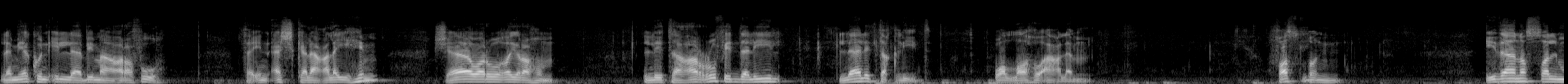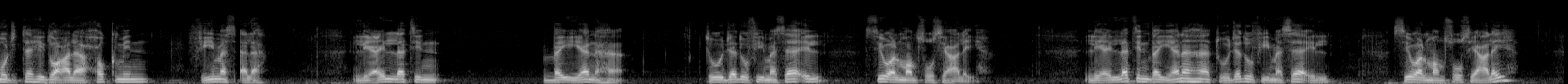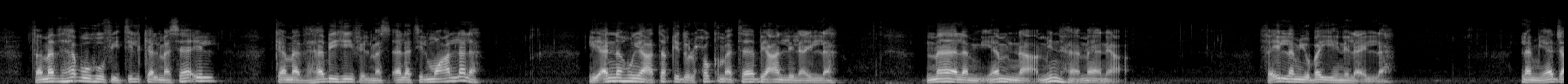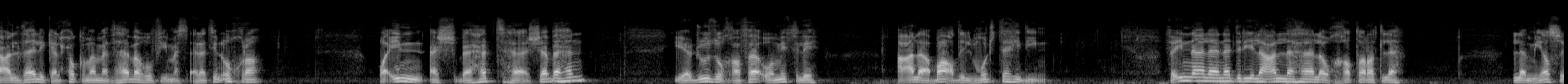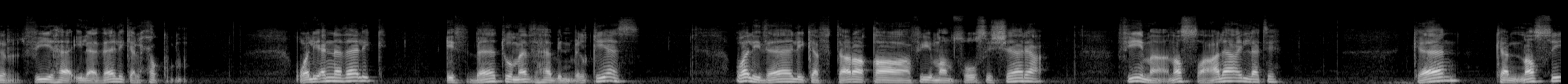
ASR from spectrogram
لم يكن إلا بما عرفوه فإن أشكل عليهم شاوروا غيرهم لتعرف الدليل لا للتقليد. والله أعلم. فصل إذا نص المجتهد على حكم في مسألة. لعلة بينها توجد في مسائل سوى المنصوص عليه لعلة بينها توجد في مسائل سوى المنصوص عليه فمذهبه في تلك المسائل كمذهبه في المسألة المعللة لأنه يعتقد الحكم تابعا للعلة ما لم يمنع منها مانع فإن لم يبين العلة لم يجعل ذلك الحكم مذهبه في مسألة أخرى. وإن أشبهتها شبها يجوز خفاء مثله على بعض المجتهدين. فإنا لا ندري لعلها لو خطرت له. لم يصر فيها إلى ذلك الحكم. ولأن ذلك إثبات مذهب بالقياس. ولذلك افترقا في منصوص الشارع فيما نص على علته. كان كالنص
